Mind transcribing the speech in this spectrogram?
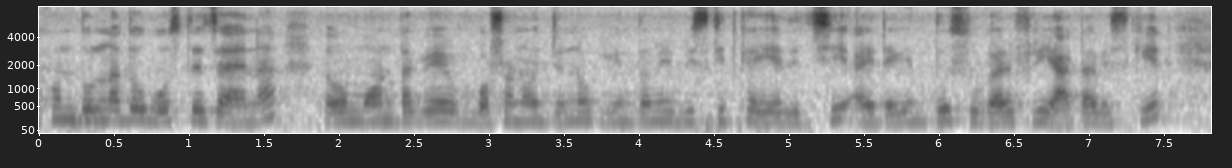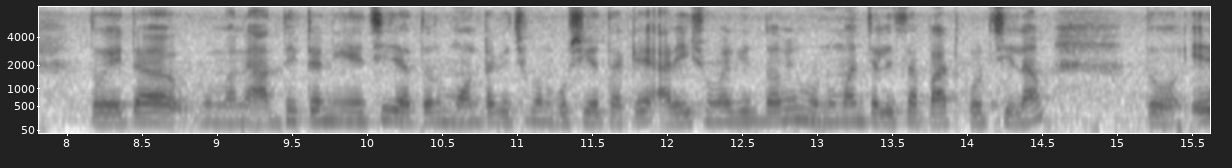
এখন দোলনাতেও বসতে চায় না তো ওর মনটাকে বসানোর জন্য কিন্তু আমি বিস্কিট খাইয়ে দিচ্ছি। আর এটা কিন্তু সুগার ফ্রি আটা বিস্কিট। তো এটা মানে অর্ধেকটা নিয়েছি যাতে ওর মনটা কিছুক্ষণ বসিয়ে থাকে। আর এই সময় কিন্তু আমি হনুমান চালিসা পাঠ করছিলাম। তো এ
